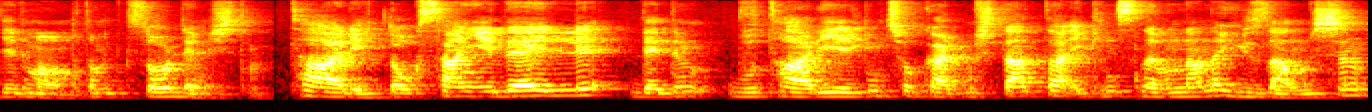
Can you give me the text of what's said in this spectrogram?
Dedim ama matematik zor demiştim. Tarih 97-50 dedim bu tarihe ilgim çok artmıştı. Hatta ikinci sınavından da 100 almışım.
